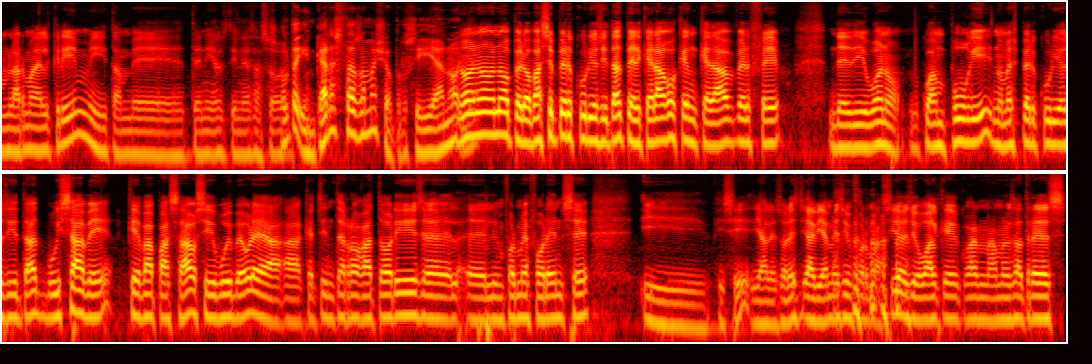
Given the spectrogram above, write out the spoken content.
amb del crim i també tenia els diners a sobre. Escolta, i encara estàs amb això? Però si ja no... No, ja... no, no, però va ser per curiositat, perquè era algo que em quedava per fer, de dir, bueno, quan pugui, només per curiositat, vull saber què va passar, o sigui, vull veure aquests interrogatoris, l'informe forense, i, i sí, i aleshores hi havia més informació, és igual que quan amb els altres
